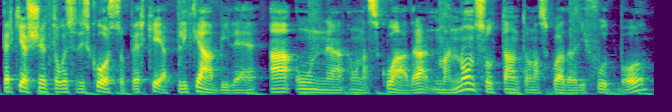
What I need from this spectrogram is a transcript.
Perché ho scelto questo discorso? Perché è applicabile a una, una squadra, ma non soltanto a una squadra di football,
